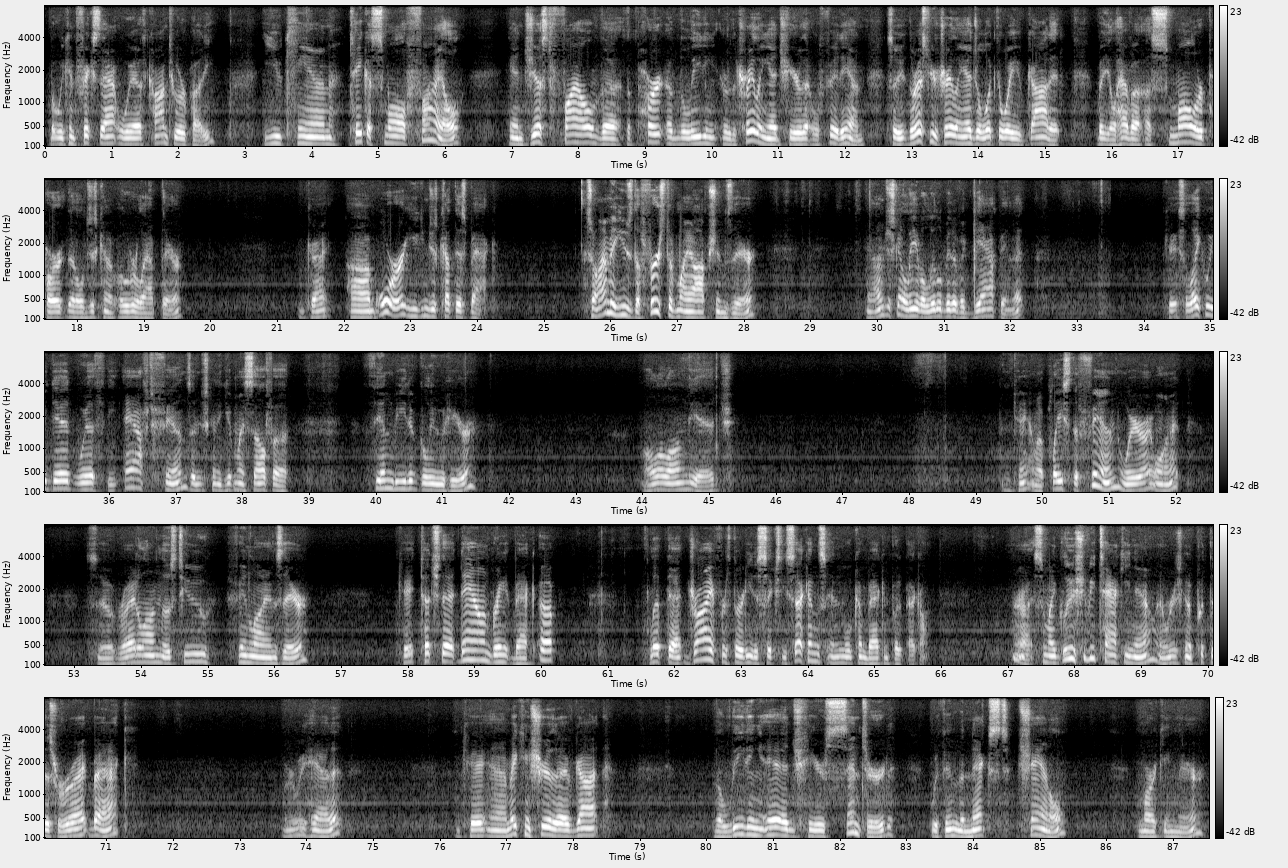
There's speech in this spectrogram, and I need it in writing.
but we can fix that with contour putty you can take a small file and just file the, the part of the leading or the trailing edge here that will fit in. So the rest of your trailing edge will look the way you've got it, but you'll have a, a smaller part that'll just kind of overlap there. Okay, um, or you can just cut this back. So I'm going to use the first of my options there. And I'm just going to leave a little bit of a gap in it. Okay, so like we did with the aft fins, I'm just going to give myself a thin bead of glue here all along the edge. Okay, I'm going to place the fin where I want it. So right along those two fin lines there. Okay, touch that down, bring it back up. Let that dry for 30 to 60 seconds and we'll come back and put it back on. Alright, so my glue should be tacky now and we're just going to put this right back where we had it. Okay, and making sure that I've got the leading edge here centered within the next channel marking there.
